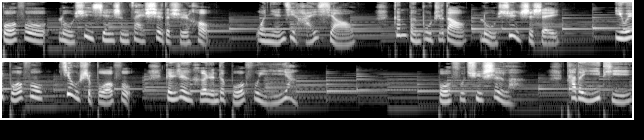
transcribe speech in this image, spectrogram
伯父鲁迅先生在世的时候，我年纪还小。根本不知道鲁迅是谁，以为伯父就是伯父，跟任何人的伯父一样。伯父去世了，他的遗体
